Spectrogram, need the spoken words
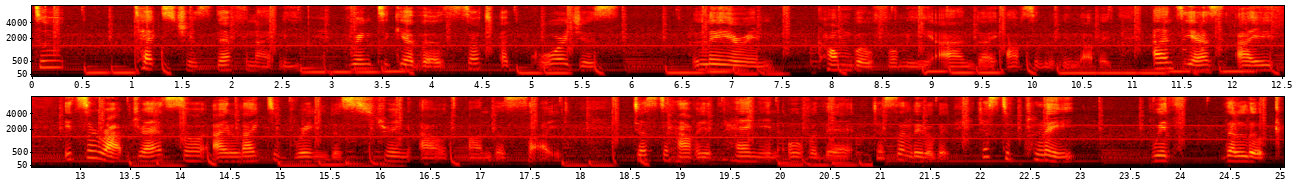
two textures definitely bring together such a gorgeous layering combo for me and I absolutely love it. And yes I it's a wrap dress so I like to bring the string out on the side just to have it hanging over there just a little bit just to play with the look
